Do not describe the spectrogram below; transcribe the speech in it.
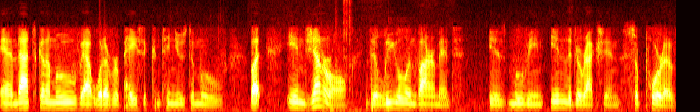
and that's going to move at whatever pace it continues to move. But in general, the legal environment is moving in the direction supportive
